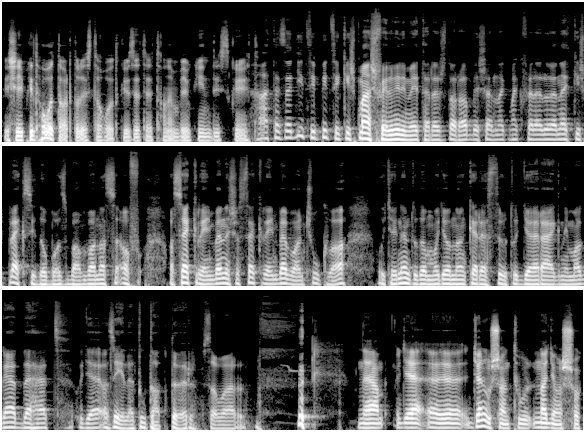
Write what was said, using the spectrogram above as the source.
És egyébként hol tartod ezt a holdkőzetet, ha nem vagyok indiszkrét? Hát ez egy icipici kis másfél milliméteres darab, és ennek megfelelően egy kis plexidobozban van a, a, a szekrényben, és a szekrény be van csukva, úgyhogy nem tudom, hogy onnan keresztül tudja rágni magát, de hát ugye az élet utat tör, szóval... De ugye gyanúsan túl nagyon sok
